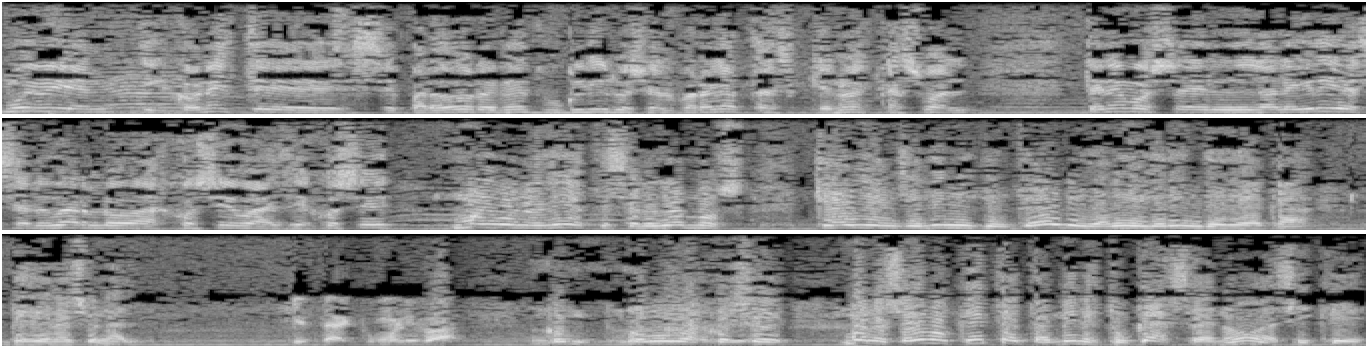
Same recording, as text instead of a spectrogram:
Muy bien, y con este separador de netbook, libros y alpargatas, que no es casual, tenemos el- la alegría de saludarlo a José Valle. José, muy buenos días, te saludamos Claudia Angelini, quien te habla, y Daniel Guerín desde acá, desde Nacional. ¿Qué tal? ¿Cómo les va? ¿Cómo, cómo va, José? Bueno, sabemos que esta también es tu casa, ¿no? Así que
